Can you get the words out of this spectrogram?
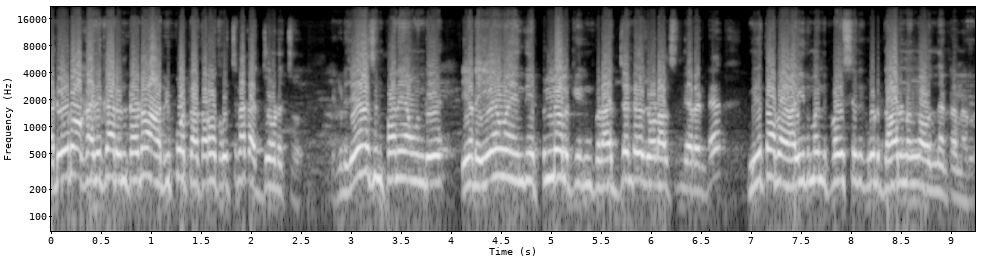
అడెవడో ఒక అధికారి ఉంటాడో ఆ రిపోర్ట్ ఆ తర్వాత వచ్చినాక అది చూడొచ్చు. ఇక్కడ చేయాల్సిన పని ఏముంది? ఇక్కడ ఏమైంది? పిల్లలకి ఇప్పుడు అర్జెంట్గా చూడాల్సింది ఏంటంటే మిగతా ఐదు మంది పరిస్థితి కూడా దారుణంగా ఉందంటున్నారు.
